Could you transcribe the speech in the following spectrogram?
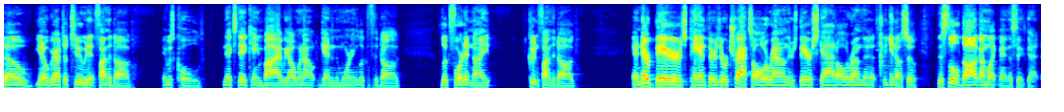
so, you know, we were out till two. We didn't find the dog. It was cold. Next day came by. We all went out again in the morning looking for the dog. Looked for it at night. Couldn't find the dog. And there are bears, panthers. There were tracks all around. There's bear scat all around the, the, you know. So this little dog, I'm like, man, this thing's got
